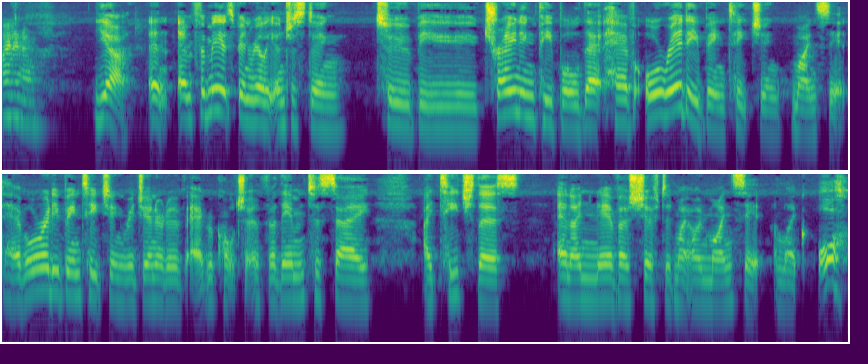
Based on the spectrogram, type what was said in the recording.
I don't know. Yeah, and and for me it's been really interesting to be training people that have already been teaching mindset, have already been teaching regenerative agriculture, and for them to say, I teach this and I never shifted my own mindset. I'm like, oh,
